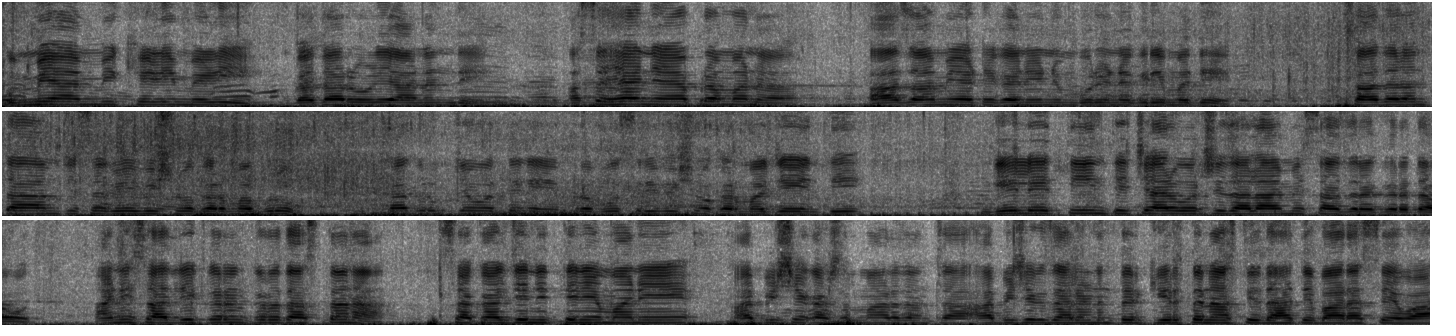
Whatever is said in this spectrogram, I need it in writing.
तुम्ही आम्ही खेळी मेळी गदारोळी आनंदे असं ह्या न्यायाप्रमाणे आज आम्ही या ठिकाणी निंबुरी नगरीमध्ये साधारणतः आमचे सगळे विश्वकर्मा ग्रुप ह्या ग्रुपच्या वतीने प्रभू श्री विश्वकर्मा जयंती गेले तीन ते चार वर्ष झाला आम्ही साजरा करत आहोत. आणि सादरीकरण करत असताना सकाळच्या नित्यनेमाने अभिषेक असेल महाराजांचा अभिषेक झाल्यानंतर कीर्तन असते दहा ते बारा सेवा.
